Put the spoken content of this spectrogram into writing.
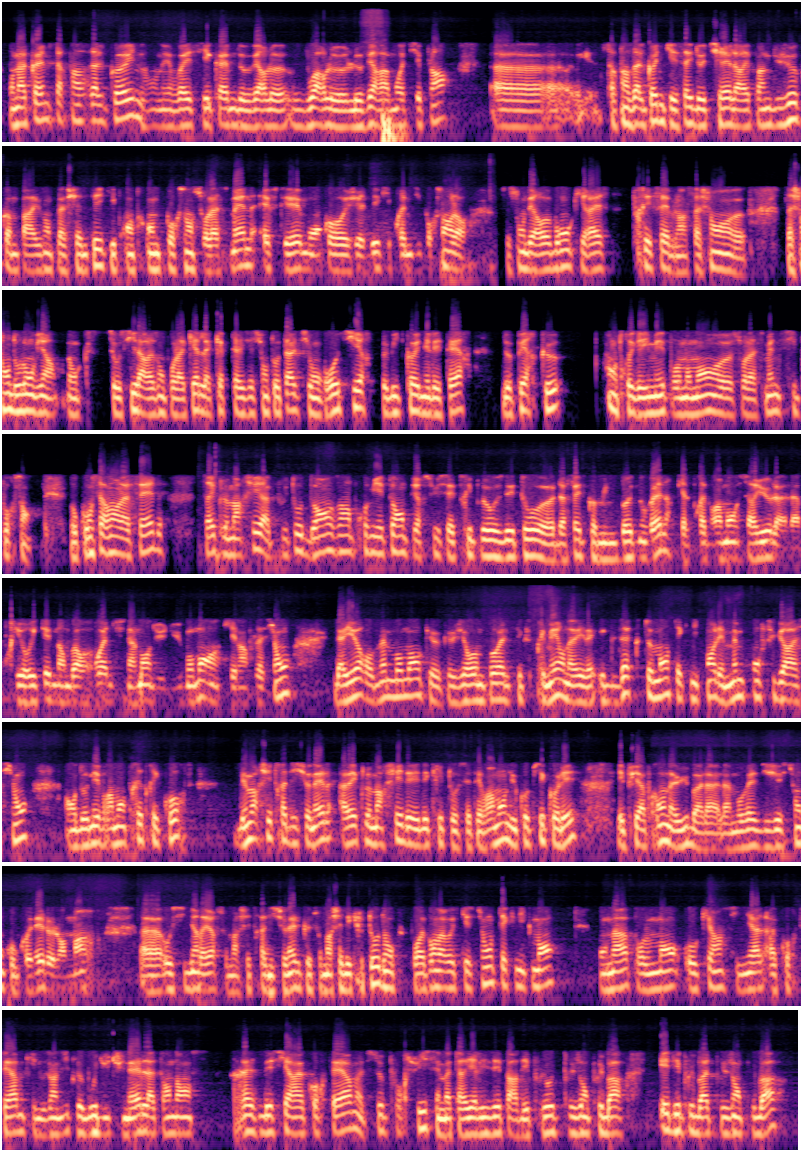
On a quand même certains altcoins, on, est, on va essayer quand même de voir le, voir le, le verre à moitié plein. Euh, certains altcoins qui essayent de tirer leur épingle du jeu, comme par exemple HNT qui prend 30% sur la semaine, FTM ou encore GLD qui prennent 10%. Alors, ce sont des rebonds qui restent très faibles, hein, sachant, euh, sachant d'où l'on vient. Donc, c'est aussi la raison pour laquelle la capitalisation totale, si on retire le Bitcoin et l'Ether, ne perd que entre guillemets pour le moment euh, sur la semaine 6%. Donc concernant la Fed, c'est vrai que le marché a plutôt dans un premier temps perçu cette triple hausse des taux euh, de la Fed comme une bonne nouvelle, qu'elle prenne vraiment au sérieux la, priorité de number one finalement du, du moment, hein, qui est l'inflation. D'ailleurs, au même moment que, que Jérôme Powell s'exprimait, on avait exactement techniquement les mêmes configurations en données vraiment très très courtes des marchés traditionnels avec le marché des, cryptos. C'était vraiment du copier-coller. Et puis après, on a eu bah, la, la, mauvaise digestion qu'on connaît le lendemain, euh, aussi bien d'ailleurs sur le marché traditionnel que sur le marché des cryptos. Donc, pour répondre à votre question, techniquement, on n'a pour le moment aucun signal à court terme qui nous indique le bout du tunnel. La tendance reste baissière à court terme, elle se poursuit, c'est matérialisé par des plus hauts de plus en plus bas et des plus bas de plus en plus bas.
